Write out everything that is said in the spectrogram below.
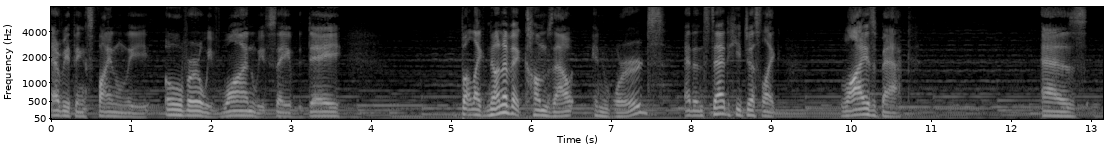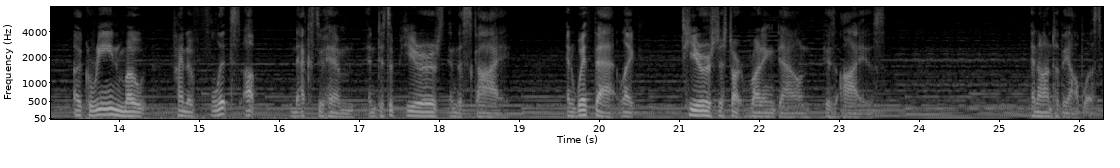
everything's finally over we've won we've saved the day but like none of it comes out in words and instead he just like lies back as a green mote kind of flits up next to him and disappears in the sky and with that like tears just start running down his eyes and onto the obelisk.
